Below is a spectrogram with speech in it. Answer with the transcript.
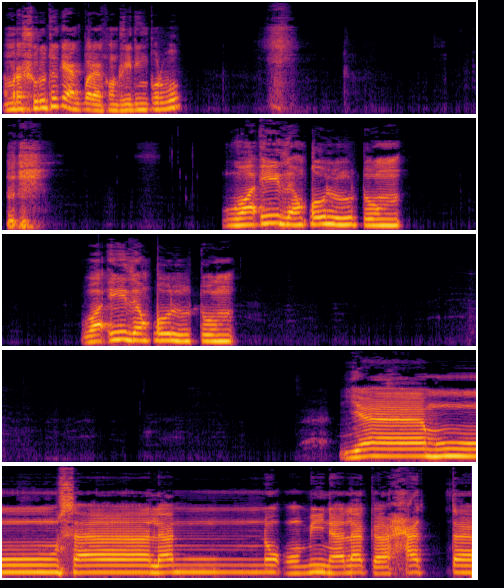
আমরা শুরু থেকে একবার এখন রিডিং পড়ব। وَإِذْ قُلْتُمْ وَإِذْ قُلْتُمْ يا موسى لن نؤمن لك حتى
